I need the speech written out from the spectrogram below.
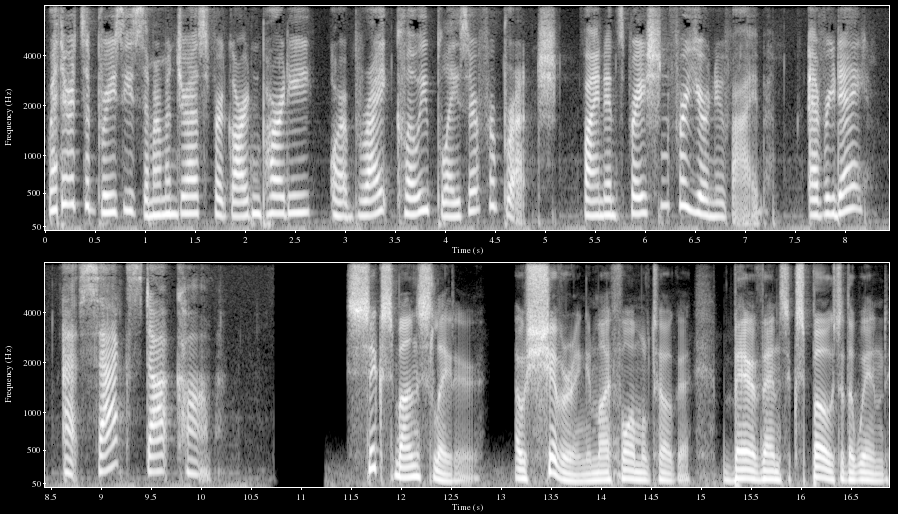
whether it's a breezy Zimmermann dress for a garden party or a bright Chloe blazer for brunch. Find inspiration for your new vibe every day at Saks.com. Six months later, I was shivering in my formal toga, bare vents exposed to the wind,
